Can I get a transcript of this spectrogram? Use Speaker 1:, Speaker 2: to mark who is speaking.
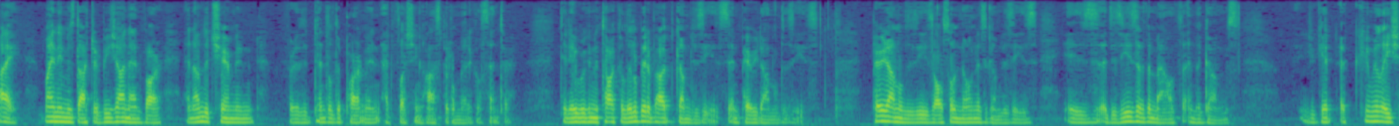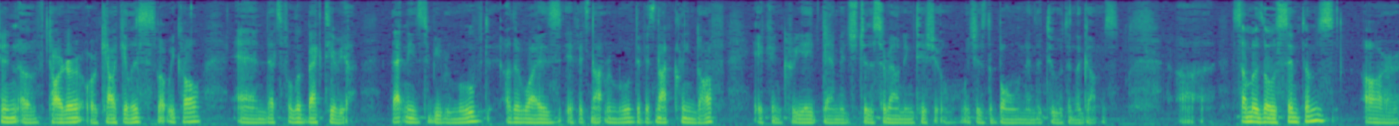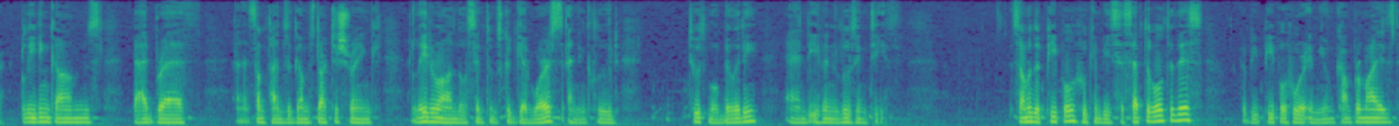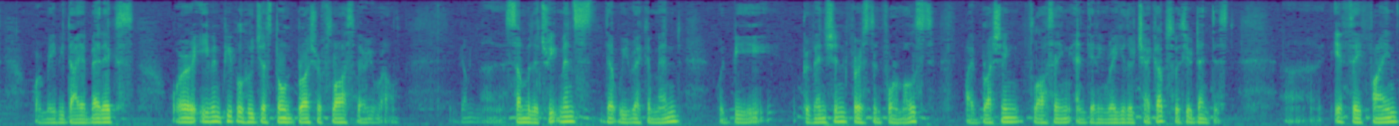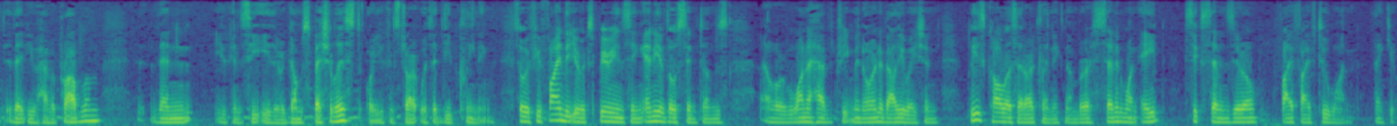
Speaker 1: Hi, my name is Dr. Bijan Anvar, and I'm the chairman for the dental department at Flushing Hospital Medical Center. Today we're going to talk a little bit about gum disease and periodontal disease. Periodontal disease, also known as gum disease, is a disease of the mouth and the gums. You get accumulation of tartar or calculus, what we call, and that's full of bacteria. That needs to be removed. Otherwise, if it's not removed, if it's not cleaned off, it can create damage to the surrounding tissue, which is the bone and the tooth and the gums. Uh, some of those symptoms are bleeding gums, bad breath, uh, sometimes the gums start to shrink. Later on, those symptoms could get worse and include tooth mobility and even losing teeth. Some of the people who can be susceptible to this could be people who are immune compromised or maybe diabetics or even people who just don't brush or floss very well. Uh, some of the treatments that we recommend would be prevention first and foremost by brushing, flossing, and getting regular checkups with your dentist. Uh, if they find that you have a problem, then you can see either a gum specialist or you can start with a deep cleaning. So if you find that you're experiencing any of those symptoms or want to have treatment or an evaluation, please call us at our clinic number 718 670 5521. Thank you.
